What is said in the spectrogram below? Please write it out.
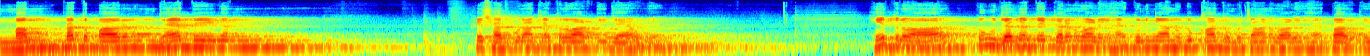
ਮਮ ਪ੍ਰਤਪਾਰਣ ਜੈ ਤੇਗੰ। ਫਿਰ ਸਤਿਗੁਰਾਂ ਆਖਿਆ, ਤਲਵਾਰ ਦੀ ਜੈ ਹੋਵੇ ਹੇ ਤਲਵਾਰ, ਤੂੰ ਜਗਤ ਦੇ ਕਰਨ ਵਾਲੀ ਹੈ, ਦੁਨੀਆ ਨੂੰ ਦੁੱਖਾਂ ਤੋਂ ਬਚਾਉਣ ਵਾਲੀ ਹੈ, ਭਾਵ ਕਿ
